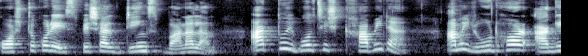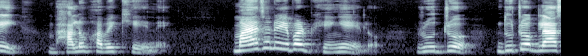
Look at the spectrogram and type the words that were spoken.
কষ্ট করে স্পেশাল ড্রিঙ্কস বানালাম। আর তুই বলছিস খাবি না? আমি রুড হওয়ার আগেই ভালোভাবে খেয়ে নে। মায়া যেন এবার ভেঙে এলো। রুদ্র দুটো গ্লাস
